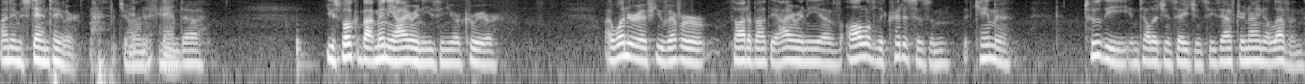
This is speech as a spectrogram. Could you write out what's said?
My name is Stan Taylor, John, Stan. and uh, You spoke about many ironies in your career. I wonder if you've ever thought about the irony of all of the criticism that came uh, to the intelligence agencies after 9 11,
